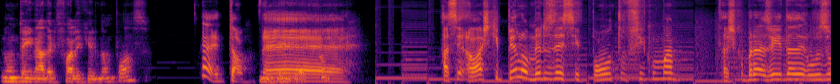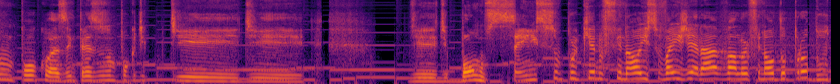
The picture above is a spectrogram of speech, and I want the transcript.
Não tem nada que fale que ele não possa. É, então. É... Assim, eu acho que pelo menos nesse ponto fica uma. Acho que o Brasil ainda usa um pouco, as empresas usam um pouco de. de, de, de, de bom senso, porque no final isso vai gerar valor final do produto.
